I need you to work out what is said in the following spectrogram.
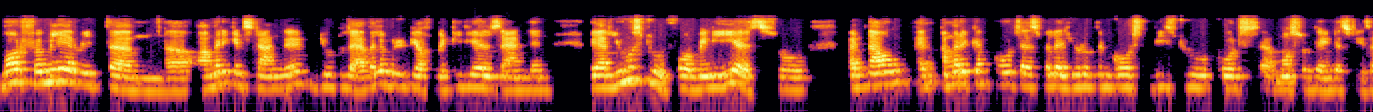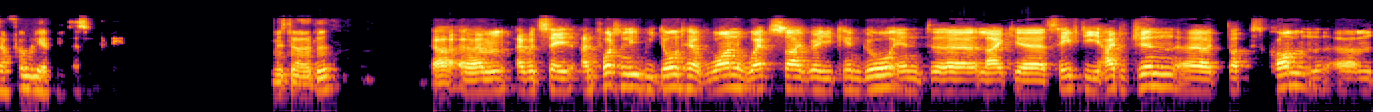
more familiar with um, uh, American standard due to the availability of materials and then they are used to for many years. So, but now American codes as well as European codes, these two codes, uh, most of the industries are familiar with us today. Mr. Ertel? Uh, um, I would say, unfortunately, we don't have one website where you can go and uh, like uh, safetyhydrogen.com. Uh, um,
